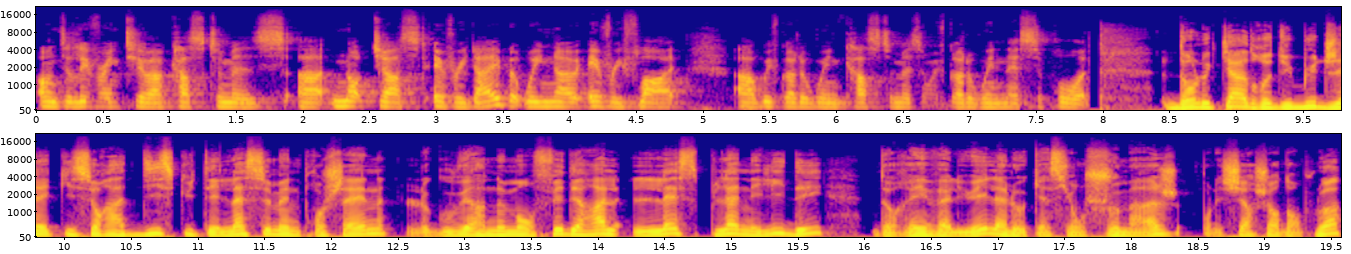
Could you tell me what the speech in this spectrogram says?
on delivering to our customers, uh, not just every day, but we know every flight uh, we've got to win customers and we've got to win their support. Dans le cadre du budget qui sera discuté la semaine prochaine, le gouvernement fédéral laisse planer l'idée de réévaluer l'allocation chômage pour les chercheurs d'emploi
